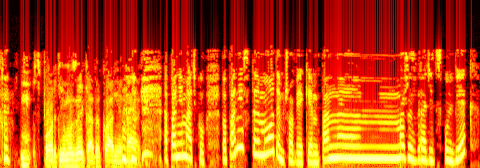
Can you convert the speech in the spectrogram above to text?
Sport i muzyka, dokładnie tak. A panie Maćku, bo pan jest młodym człowiekiem, pan um, może zdradzić swój wiek?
